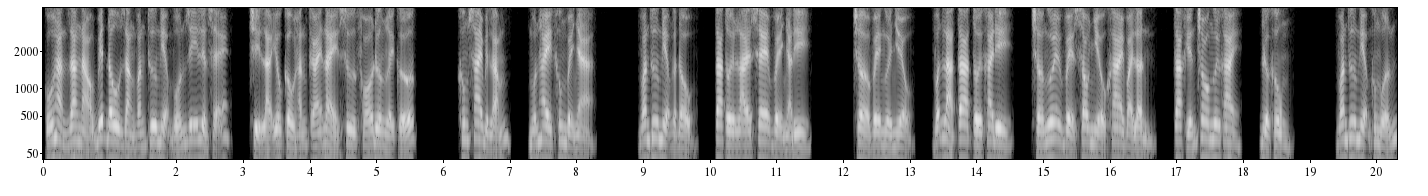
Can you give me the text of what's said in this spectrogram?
Cố Hàn Giang nào biết đâu rằng văn thư niệm vốn dĩ liền sẽ, chỉ là yêu cầu hắn cái này sư phó đương lấy cớ. Không sai biệt lắm, muốn hay không về nhà. Văn thư niệm gật đầu, ta tới lái xe về nhà đi. Trở về người nhiều, vẫn là ta tới khai đi, chờ ngươi về sau nhiều khai vài lần, ta khiến cho ngươi khai, được không? Văn thư niệm không muốn,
